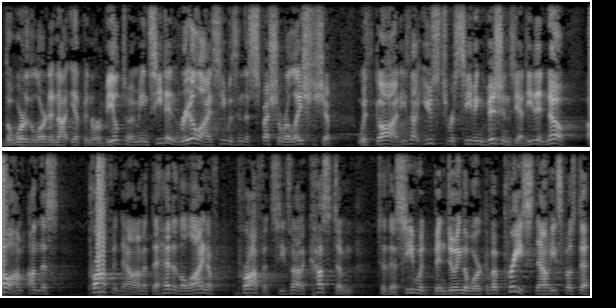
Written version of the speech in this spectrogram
the word of the Lord had not yet been revealed to him. It means he didn't realize he was in this special relationship with God. He's not used to receiving visions yet. He didn't know, oh, I'm, this prophet now. I'm at the head of the line of prophets. He's not accustomed to this. He would been doing the work of a priest. Now he's supposed to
